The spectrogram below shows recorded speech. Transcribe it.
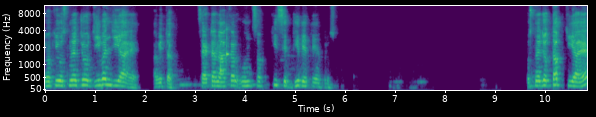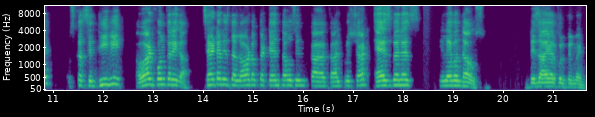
क्योंकि उसने जो जीवन जिया है अभी तक सैटन आकर उन सब की सिद्धि देते हैं फिर उसको। उसने जो तप किया है, उसका सिद्धि भी अवार्ड कौन करेगा? Saturn is the lord of the tenth house in kaal purush chart as well as eleventh house desire fulfilment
